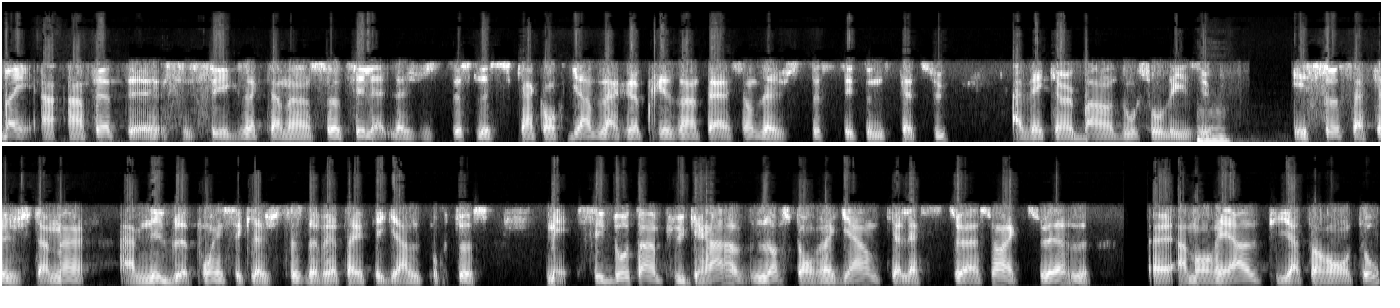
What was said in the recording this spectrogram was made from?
Ben, en, fait, euh, c'est exactement ça. Tu sais, la, justice, quand on regarde la représentation de la justice, c'est une statue avec un bandeau sur les yeux. Mmh. Et ça, ça fait justement amener le point, c'est que la justice devrait être égale pour tous. Mais c'est d'autant plus grave lorsqu'on regarde que la situation actuelle euh, à Montréal puis à Toronto,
